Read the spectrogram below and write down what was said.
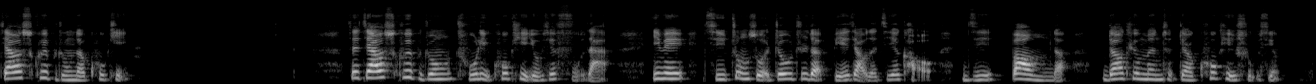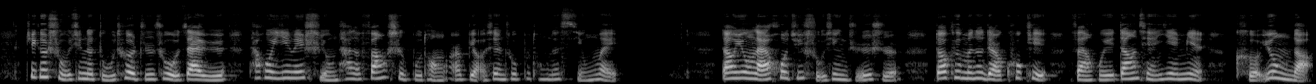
JavaScript 中的 cookie，在 JavaScript 中处理 cookie 有些复杂，因为其众所周知的蹩脚的接口以及 BOM 的 document 点 cookie 属性。这个属性的独特之处在于，它会因为使用它的方式不同而表现出不同的行为。当用来获取属性值时，document 点 cookie 返回当前页面可用的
